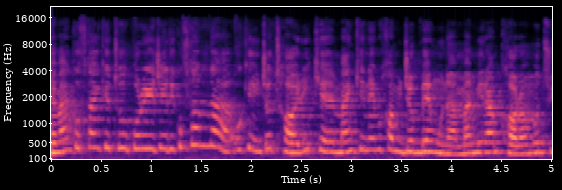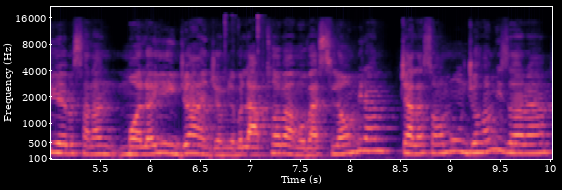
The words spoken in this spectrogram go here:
به من گفتن که تو برو یه جایی گفتم نه okay اینجا تاریکه. من که نمی‌خوام اینجا بمونم. من میرم کارامو توی مثلا mall ای اینجا انجام میدم. با لپتاپم و وسیله‌ام میرم جلسه‌امو اونجاها می‌ذارم.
